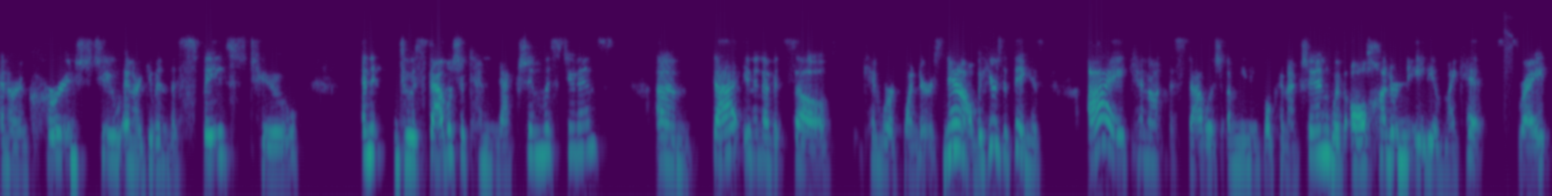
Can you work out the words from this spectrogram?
and are encouraged to and are given the space to and to establish a connection with students, um, that in and of itself can work wonders. Now, but here's the thing is I cannot establish a meaningful connection with all 180 of my kids, right?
